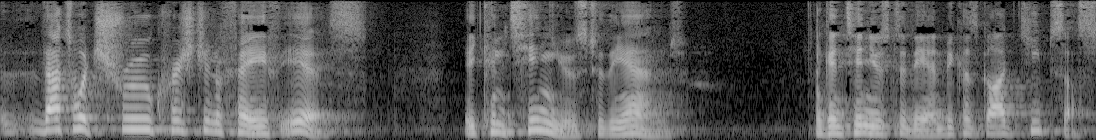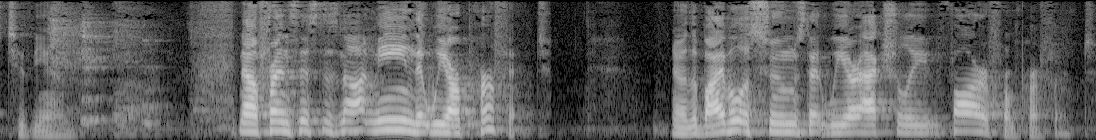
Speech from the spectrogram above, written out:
That's what true Christian faith is. It continues to the end. It continues to the end because God keeps us to the end. Now, friends, this does not mean that we are perfect. No, the Bible assumes that we are actually far from perfect.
